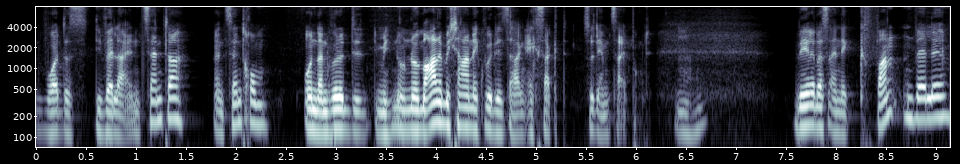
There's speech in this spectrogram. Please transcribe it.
wo hat das die Welle ein Center, ein Zentrum, und dann würde die, die normale Mechanik würde sagen, exakt zu dem Zeitpunkt. Mhm. Wäre das eine Quantenwelle,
